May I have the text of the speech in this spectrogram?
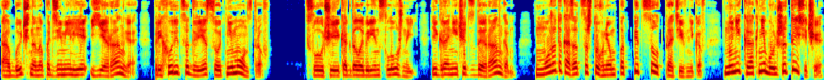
Обычно на подземелье Е-ранга приходится две сотни монстров. В случае, когда лабиринт сложный и граничит с Д-рангом, может оказаться, что в нем под 500 противников, но никак не больше тысячи.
